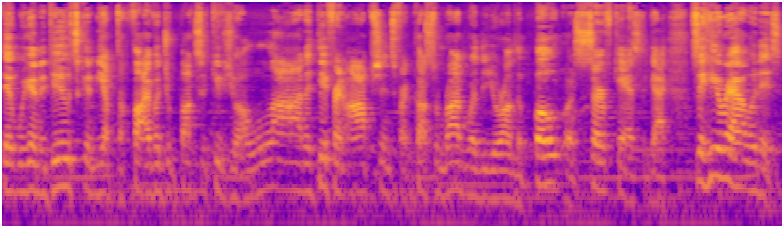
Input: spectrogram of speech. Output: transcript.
that we're going to do. It's going to be up to 500 bucks. It gives you a lot of different options for a custom rod, whether you're on the boat or surf casting guy. So here how it is.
